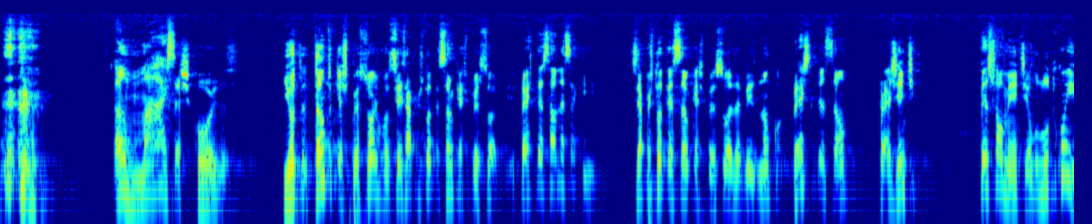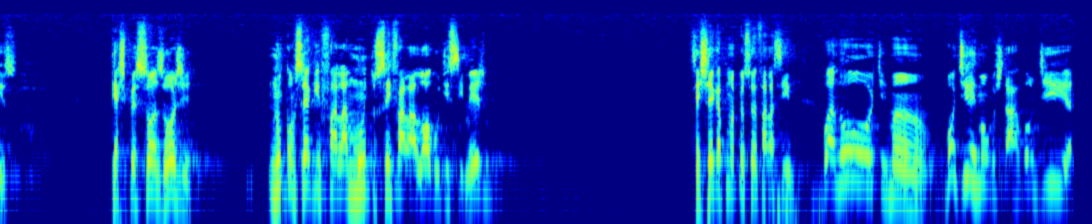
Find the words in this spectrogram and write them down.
amar essas coisas. E outra, tanto que as pessoas, você já prestou atenção que as pessoas, preste atenção nessa aqui. Você já prestou atenção que as pessoas às vezes não preste atenção para a gente pessoalmente, eu luto com isso. Que as pessoas hoje não conseguem falar muito sem falar logo de si mesmo? Você chega para uma pessoa e fala assim: Boa noite, irmão. Bom dia, irmão Gustavo. Bom dia.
